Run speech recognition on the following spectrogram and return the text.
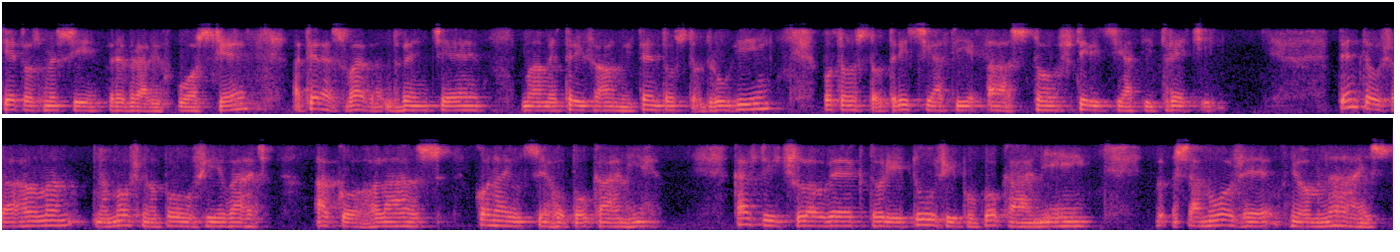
Tieto sme si prebrali v pôste. A teraz v advente máme tri žalmy. Tento 102, potom 130 a 143. Tento žalm možno používať ako hlas konajúceho pokánie. Každý človek, ktorý túži po pokání, sa môže v ňom nájsť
